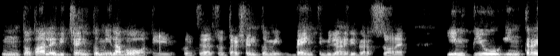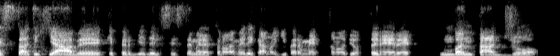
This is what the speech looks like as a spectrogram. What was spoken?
un totale di 100.000 voti, considerato su 320 milioni di persone, in più in tre stati chiave che per via del sistema elettorale americano gli permettono di ottenere un vantaggio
